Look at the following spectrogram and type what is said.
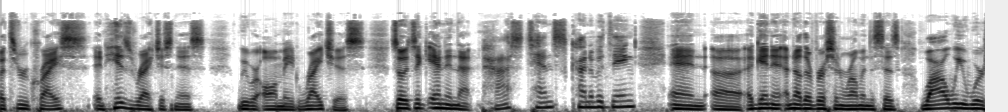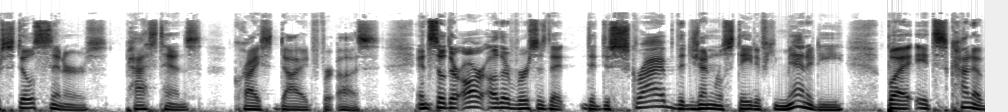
but through Christ and his righteousness, we were all made righteous. So it's again in that past tense kind of a thing. And uh, again, another verse in Romans that says, while we were still sinners, past tense, Christ died for us. And so there are other verses that, that describe the general state of humanity, but it's kind of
